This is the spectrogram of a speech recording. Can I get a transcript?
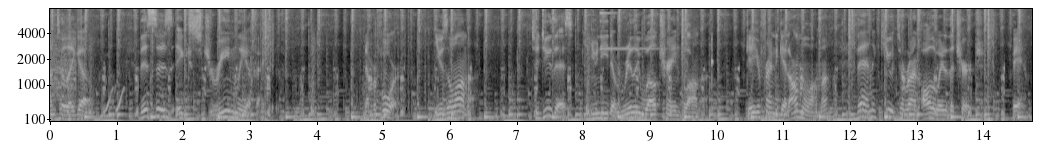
until they go. This is extremely effective. Number four, use a llama. To do this, you need a really well trained llama. Get your friend to get on the llama, then cue to run all the way to the church. Bam,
